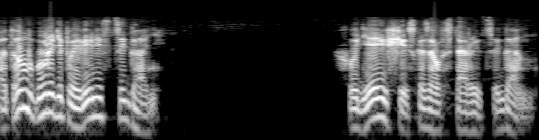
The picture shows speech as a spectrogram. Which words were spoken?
Потом в городе появились цыгане. «Худеющий», — сказал старый цыган.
